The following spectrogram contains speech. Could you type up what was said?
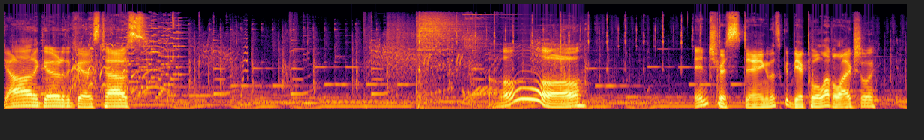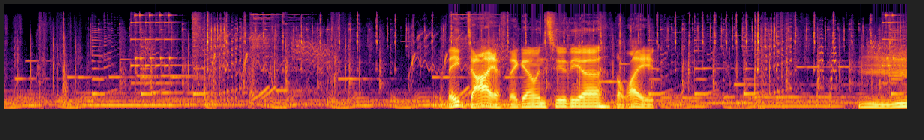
Gotta go to the ghost house. Interesting. This could be a cool level, actually. They die if they go into the uh, the light. Hmm.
